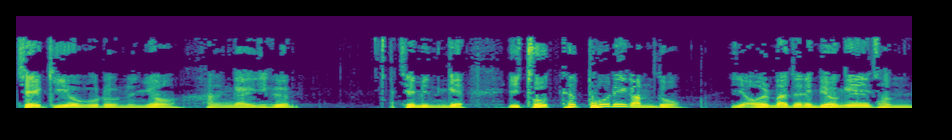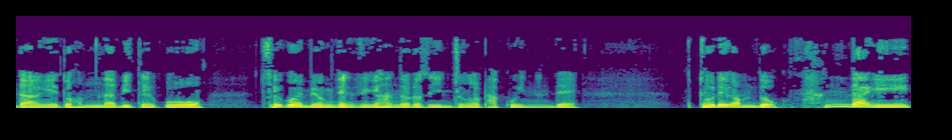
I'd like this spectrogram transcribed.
제 기억으로는요, 한 가지 그 재밌는 게 이 조 토레 감독, 이 얼마 전에 명예의 전당에도 헌액이 되고 최고의 명장 중의 하나로서 인정을 받고 있는데 토레 감독 상당히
